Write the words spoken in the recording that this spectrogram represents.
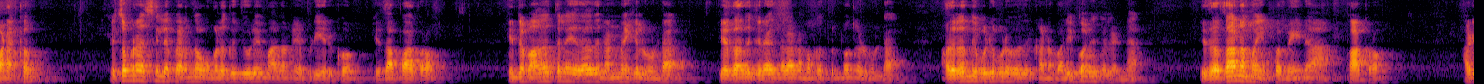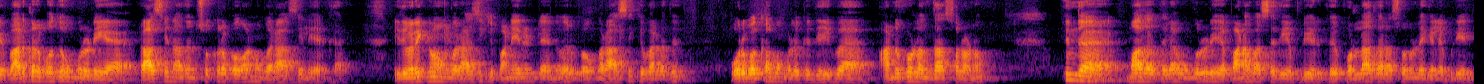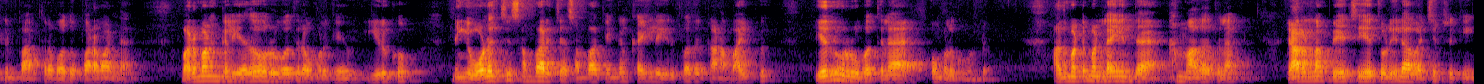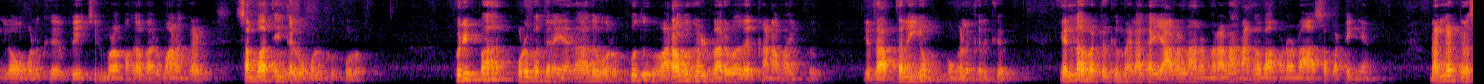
வணக்கம். ரிஷபராசியில் பிறந்த உங்களுக்கு ஜூலை மாதம் எப்படி இருக்கும்? இதான் பார்க்குறோம். இந்த மாதத்தில் ஏதாவது நன்மைகள் உண்டா? ஏதாவது கிரகங்களால் நமக்கு துன்பங்கள் உண்டா? அதிலிருந்து விடுபடுவதற்கான வழிபாடுகள் என்ன? இதை தான் நம்ம இப்போ மெயினாக பார்க்குறோம். அப்படி பார்க்குற போது உங்களுடைய ராசிநாதன் சுக்கர பகவான் உங்கள் ராசியிலே இருக்கார். இது வரைக்கும் உங்கள் ராசிக்கு பன்னிரெண்டு இருந்தவர் இப்போ உங்கள் ராசிக்கு வர்றது ஒரு பக்கம் உங்களுக்கு தெய்வ அனுகூலம் தான் சொல்லணும். இந்த மாதத்தில் உங்களுடைய பண வசதி எப்படி இருக்குது பொருளாதார சூழ்நிலைகள் எப்படி இருக்குன்னு பார்க்குற போது பரவாயில்ல. வருமானங்கள் ஏதோ ஒரு ரூபத்தில் உங்களுக்கு இருக்கும். நீங்கள் உழைச்சி சம்பாதிச்ச சம்பாத்தியங்கள் கையில் இருப்பதற்கான வாய்ப்பு ஏதோ ஒரு ரூபத்தில் உங்களுக்கு உண்டு. அது மட்டுமல்ல இந்த மாதத்தில் யாரெல்லாம் பேச்சையே தொழிலாக வச்சிட்ருக்கீங்களோ உங்களுக்கு பேச்சின் மூலமாக வருமானங்கள் சம்பாத்தியங்கள் உங்களுக்கு கூடும். குறிப்பாக குடும்பத்தில் ஏதாவது ஒரு புது வரவுகள் வருவதற்கான வாய்ப்பு இது அத்தனையும் உங்களுக்கு இருக்குது எல்லாவற்றுக்கும் மேலாக யாரெல்லாம் ரொம்ப நாளாக நகை வாங்கணும்னு ஆசைப்பட்டீங்க? நல்ல ட்ரெஸ்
